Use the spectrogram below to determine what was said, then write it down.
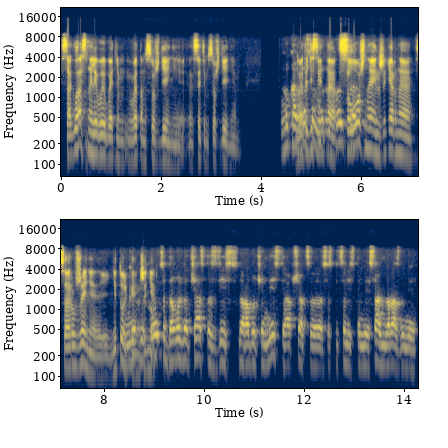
Согласны ли вы в, этом в этом суждении, с этим суждением? Ну, конечно, Но это действительно приходится... сложное инженерное сооружение, и не только мне инженер. приходится довольно часто здесь на рабочем месте общаться со специалистами самыми разными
